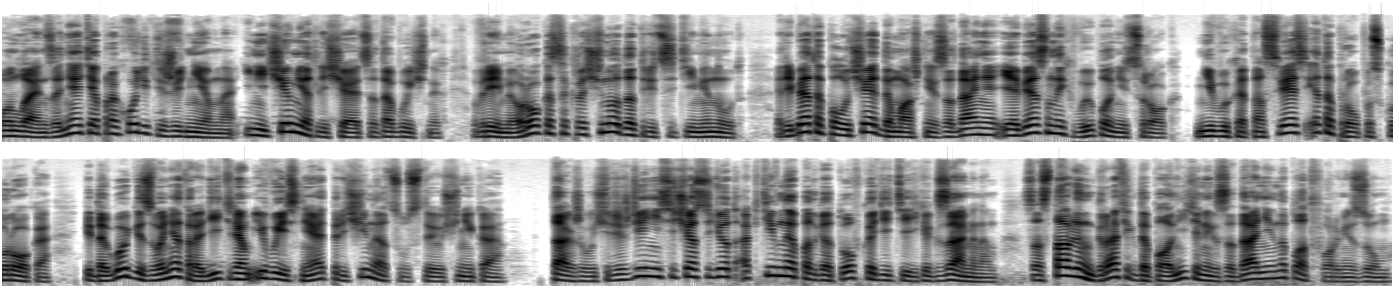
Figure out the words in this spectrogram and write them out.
Онлайн-занятия проходят ежедневно и ничем не отличаются от обычных. Время урока сокращено до 30 минут. Ребята получают домашние задания и обязаны их выполнить срок. Невыход на связь – это пропуск урока. Педагоги звонят родителям и выясняют причины отсутствия ученика. Также в учреждении сейчас идет активная подготовка детей к экзаменам. Составлен график дополнительных заданий на платформе Zoom.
